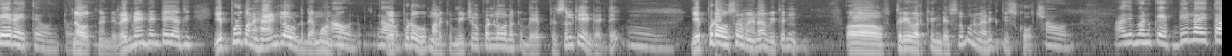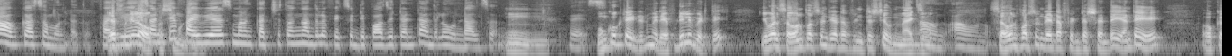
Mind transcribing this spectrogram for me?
పేరు అయితే ఉంటుంది. అవుతుందండి. రెండు ఏంటంటే అది ఎప్పుడు మన హ్యాండ్లో ఉంటుంది అమౌంట్. ఎప్పుడు మనకు మ్యూచువల్ ఫండ్లో ఉన్న ఫెసిలిటీ ఏంటంటే ఎప్పుడు అవసరమైనా విత్ ఇన్ త్రీ వర్కింగ్ డేస్లో మనం వెనక్కి తీసుకోవచ్చు. అవును. అది మనకు ఎఫ్డీలో అయితే అవకాశం ఉండదు. ఫైవ్ ఇయర్స్ అంటే ఫైవ్ ఇయర్స్ మనం ఖచ్చితంగా అందులో ఫిక్స్డ్ డిపాజిట్ అంటే అందులో. Yes. ఇంకొకటి ఏంటంటే మీరు ఎఫ్డీలో పెడితే ఇవాళ seven percent rate of interest ఉంది maximum seven percent rate of interest అంటే అంటే ఒక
